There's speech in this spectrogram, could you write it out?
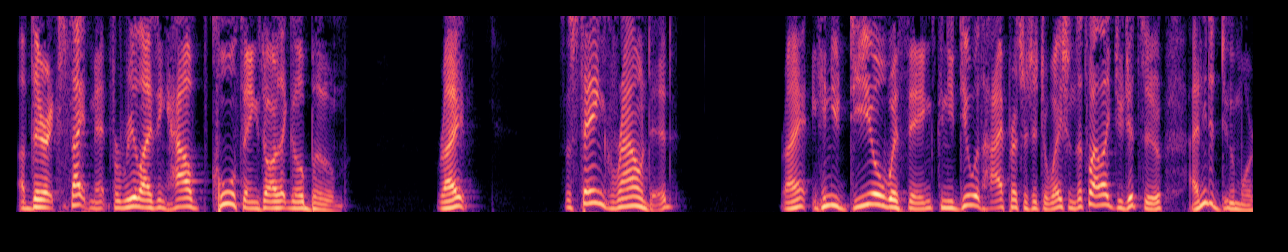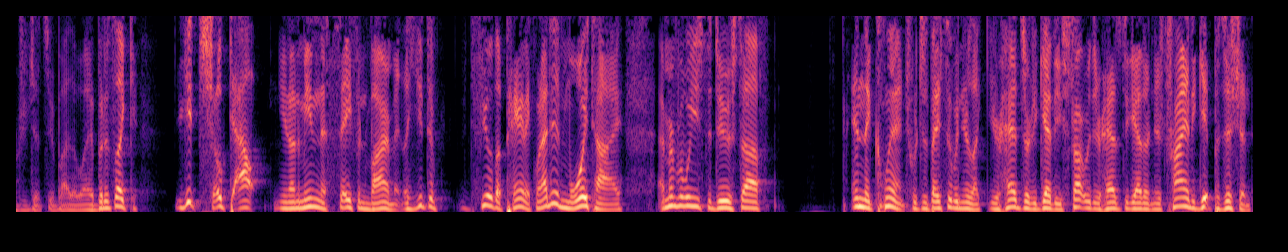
of their excitement for realizing how cool things are that go boom. Right? So staying grounded right? Can you deal with things? Can you deal with high pressure situations? That's why I like jujitsu. I need to do more jujitsu, by the way, but it's like you get choked out, you know what I mean, in a safe environment. Like you get to feel the panic. When I did Muay Thai, I remember we used to do stuff in the clinch, which is basically when you're like your heads are together. You start with your heads together and you're trying to get position.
